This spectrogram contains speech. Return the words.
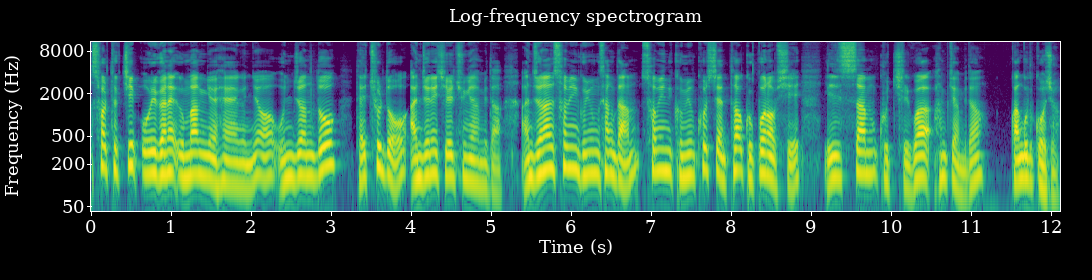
설 특집 5일간의 음악 여행은요 운전도 대출도 안전이 제일 중요합니다. 안전한 서민금융 상담 서민금융 콜센터 국번 없이 1397과 함께합니다. 광고 듣고 오죠.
